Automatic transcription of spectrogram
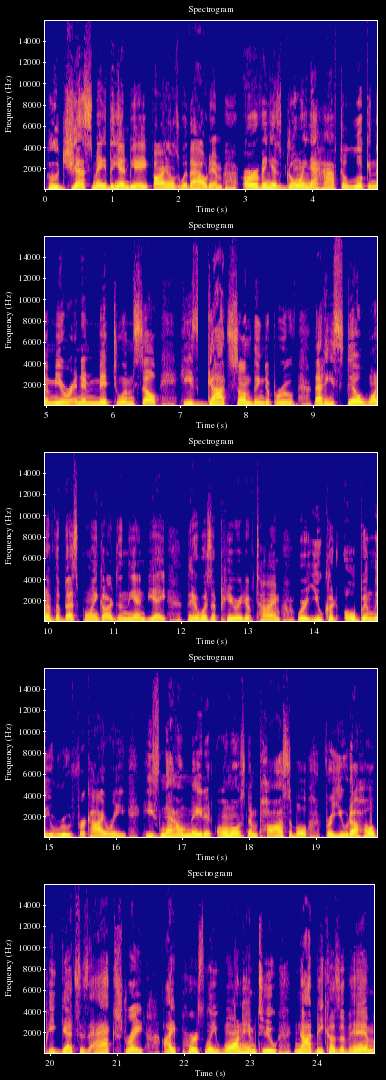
who just made the NBA finals without him. Irving is going to have to look in the mirror and admit to himself he's got something to prove that he's still one of the best point guards in the NBA. There was a period of time where you could openly root for Kyrie. He's now made it almost impossible for you to hope he gets his act straight. I personally want him to, not because of him,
